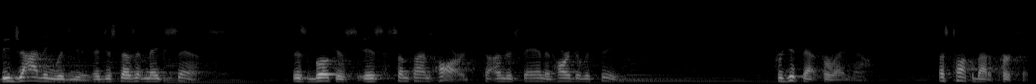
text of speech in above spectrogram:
be jiving with you. It just doesn't make sense. This book is, is sometimes hard to understand and hard to receive. Forget that for right now. Let's talk about a person.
